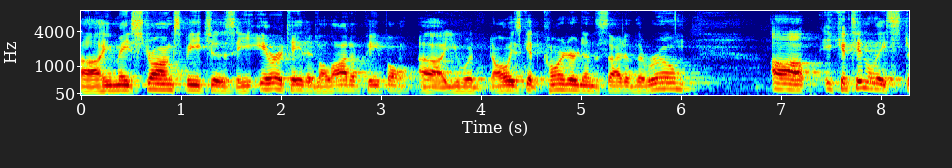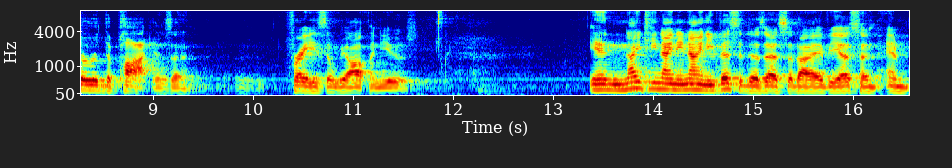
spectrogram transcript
Uh, he made strong speeches. He irritated a lot of people. Uh, you would always get cornered in the side of the room. Uh, he continually stirred the pot, is a phrase that we often use. In 1999, he visited us at IIVS and, and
